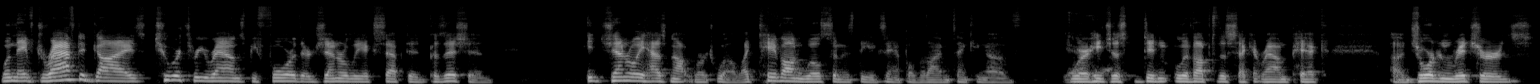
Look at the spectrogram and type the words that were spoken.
when they've drafted guys two or three rounds before their generally accepted position, it generally has not worked well. Like Tavon Wilson is the example that I'm thinking of, yeah, where he yeah. just didn't live up to the second round pick. Uh, Jordan Richards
